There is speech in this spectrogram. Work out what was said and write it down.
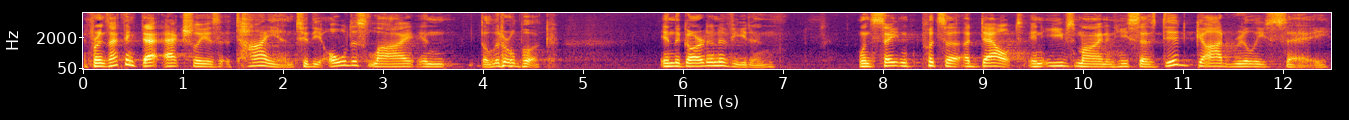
And friends, I think that actually is a tie in to the oldest lie in the literal book. In the Garden of Eden, when Satan puts a, a, doubt in Eve's mind and he says, Did God really say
